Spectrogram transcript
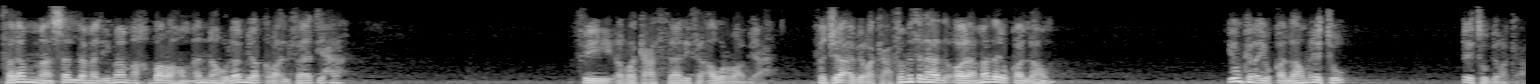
فلما سلم الإمام أخبرهم أنه لم يقرأ الفاتحة في الركعة الثالثة أو الرابعة فجاء بركعة. فمثل هذا ماذا يقال لهم؟ يمكن أن يقال لهم ائتوا ائتوا بركعة.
